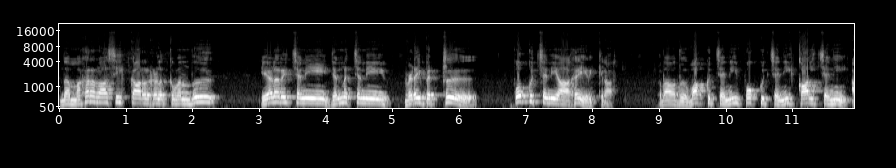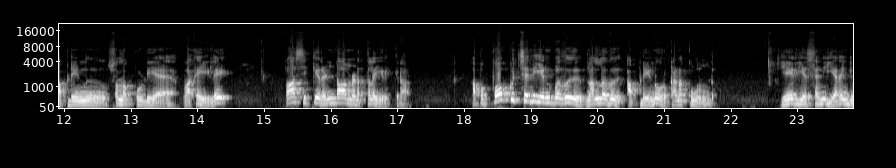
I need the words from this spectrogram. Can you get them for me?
இந்த மகர ராசிக்காரர்களுக்கு வந்து ஏழரை சனி ஜென்மச்சனி விடை பெற்று போக்குச்சனியாக இருக்கிறார். அதாவது வாக்குச்சனி போக்குச்சனி கால்ச்சனி அப்படின்னு சொல்லக்கூடிய வகையிலே ராசிக்கு ரெண்டாம் இடத்துல இருக்கிறார். அப்போ போக்குச்சனி என்பது நல்லது அப்படின்னு ஒரு கணக்கும் உண்டு. ஏரிய சனி இறங்கி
